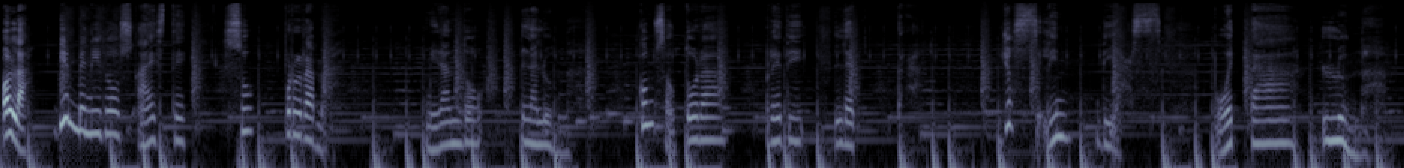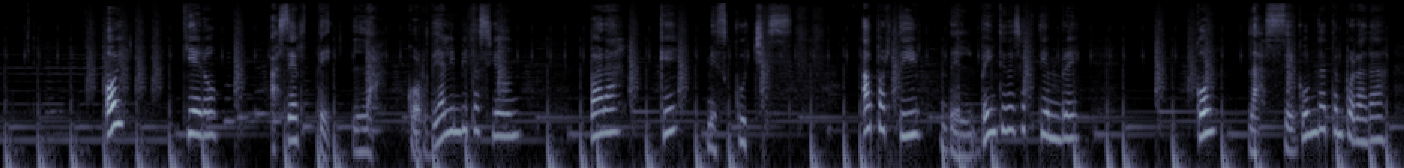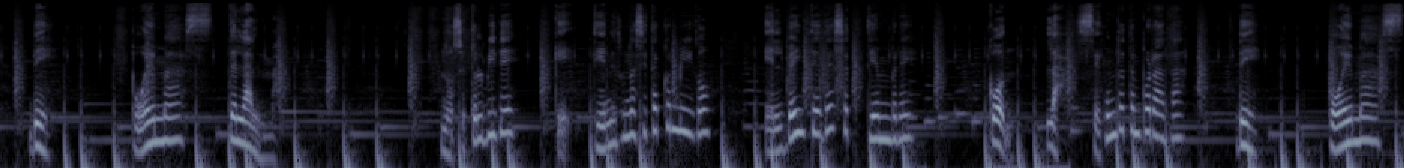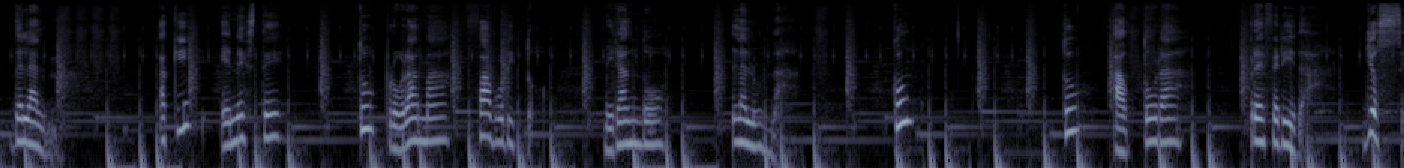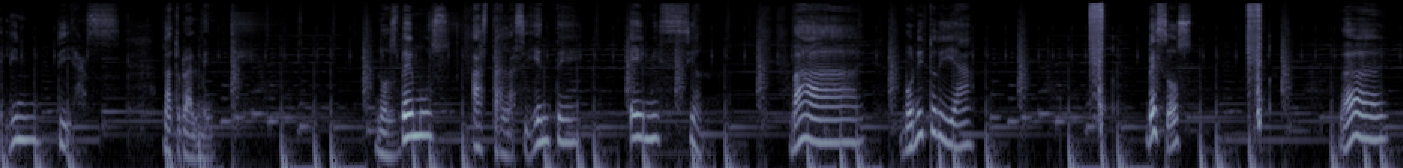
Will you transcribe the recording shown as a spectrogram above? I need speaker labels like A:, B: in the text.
A: Hola, bienvenidos a este su programa, Mirando la Luna, con su autora predilecta, Jocelyn Díaz, poeta luna. Hoy quiero hacerte la cordial invitación para que me escuches a partir del 20 de septiembre con la segunda temporada de Poemas del Alma. No se te olvide que tienes una cita conmigo el 20 de septiembre con la segunda temporada de Poemas del Alma. Aquí en este tu programa favorito, Mirando la Luna, con tu autora preferida, Jocelyn Díaz, naturalmente. Nos vemos hasta la siguiente emisión. Bye. Bonito día. Besos. Bye.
